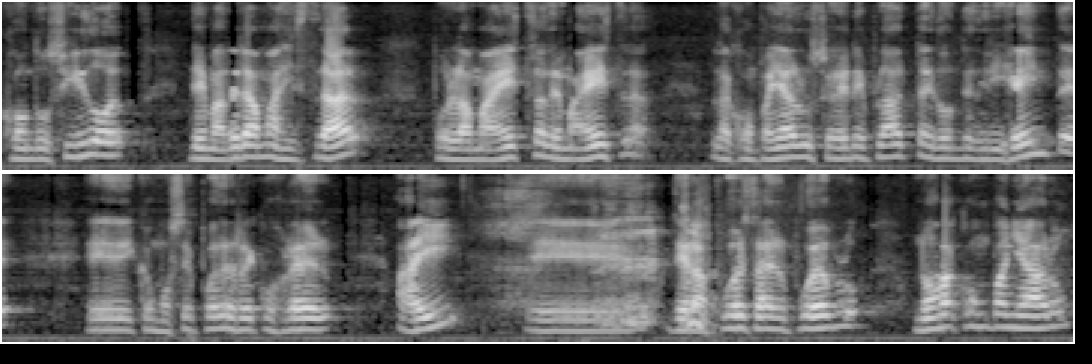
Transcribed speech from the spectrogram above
conducido de manera magistral por la maestra de maestra, la compañera Lucelene Plata, y donde dirigentes, eh, como se puede recorrer ahí, eh, de la Fuerza del Pueblo, nos acompañaron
